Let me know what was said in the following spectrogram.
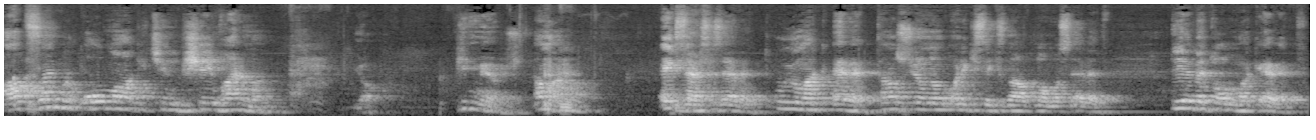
Alzheimer olmamak için bir şey var mı? Yok. Bilmiyoruz ama egzersiz evet, uyumak evet, tansiyonun 12-8'in altında olması evet, diyabet olmak evet.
